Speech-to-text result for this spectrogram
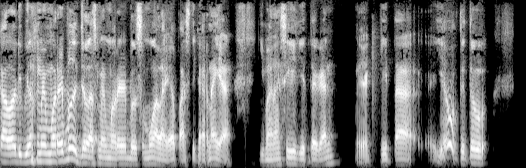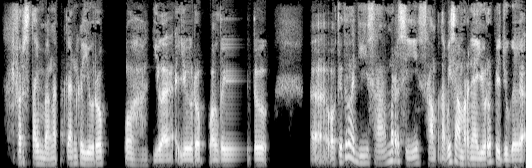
Kalau dibilang memorable, jelas memorable semua lah ya pasti karena ya gimana sih gitu kan? Ya kita ya waktu itu first time banget kan ke Europe. Wah gila Europe waktu itu. Uh, waktu itu lagi summer sih, Sam tapi summernya Europe ya juga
